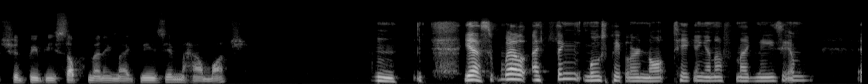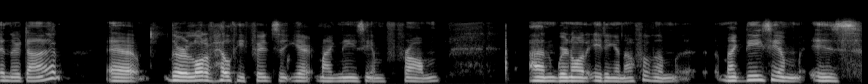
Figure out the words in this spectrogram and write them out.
Should we be supplementing magnesium? How much? Mm. Yes, well, I think most people are not taking enough magnesium in their diet. Uh, there are a lot of healthy foods that get magnesium from, and we're not eating enough of them. Magnesium is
